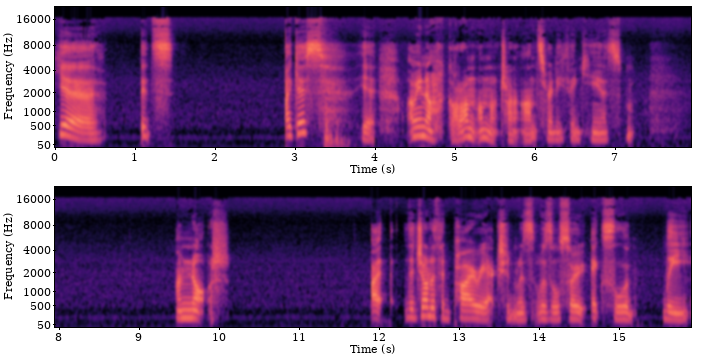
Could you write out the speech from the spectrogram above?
yeah, it's. I guess yeah. I mean, oh God, I'm I'm not trying to answer anything here. It's, I'm not. I the Jonathan Pie reaction was was also excellently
